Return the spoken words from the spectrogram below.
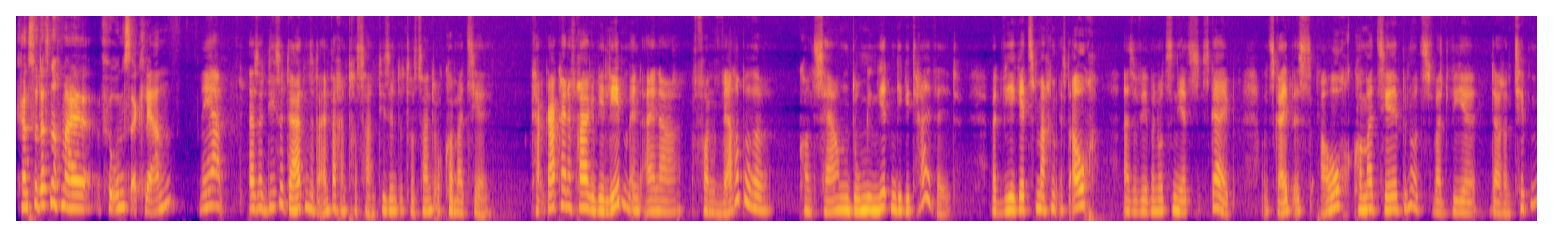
Kannst du das nochmal für uns erklären? Naja, also diese Daten sind einfach interessant. Die sind interessant auch kommerziell. Gar keine Frage. Wir leben in einer von Werbekonzernen dominierten Digitalwelt. Was wir jetzt machen, ist auch, also wir benutzen jetzt Skype. Und Skype ist auch kommerziell benutzt. Was wir darin tippen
